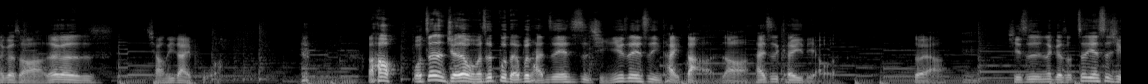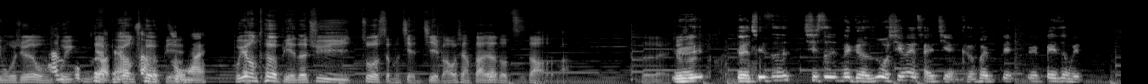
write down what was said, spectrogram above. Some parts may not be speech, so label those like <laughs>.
那个什么，那个强力戴普啊。然后我真的觉得我们是不得不谈这件事情，因为这件事情太大了，知道吗？还是可以聊了。对啊，嗯，其实那个时候这件事情，我觉得我们不应该不用特别，不用特别的去做什么简介吧。我想大家都知道了吧，对不对？就是对，其实其实那个如果现在才剪，可能会被被被认为。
